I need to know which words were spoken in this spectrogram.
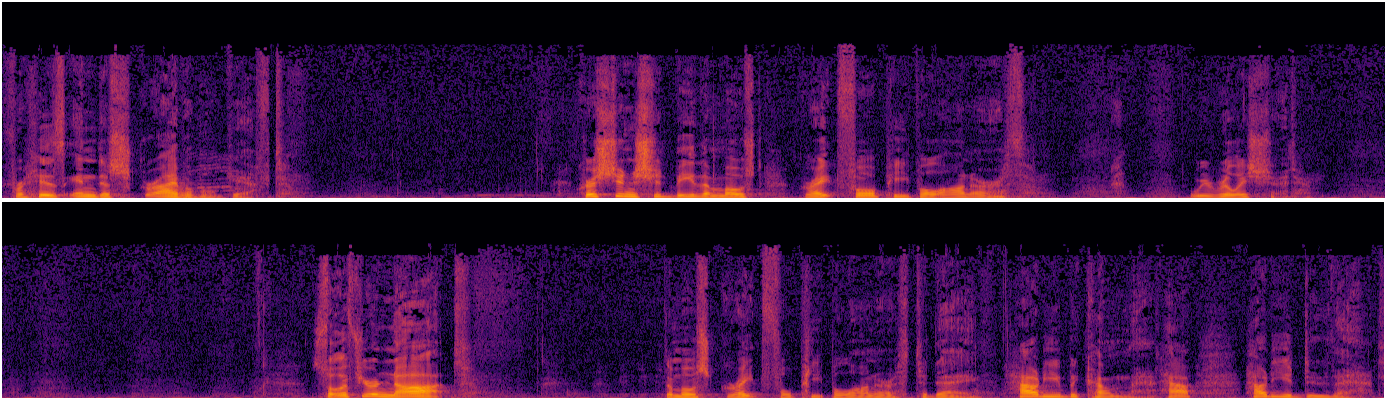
for his indescribable gift. Christians should be the most grateful people on earth. We really should. So if you're not the most grateful people on earth today, how do you become that? How, how do you do that?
